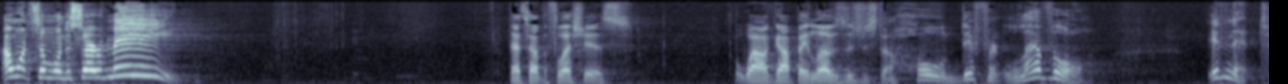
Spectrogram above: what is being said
I want someone to serve me. That's how the flesh is. But wow, agape love is just a whole different level, isn't it?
